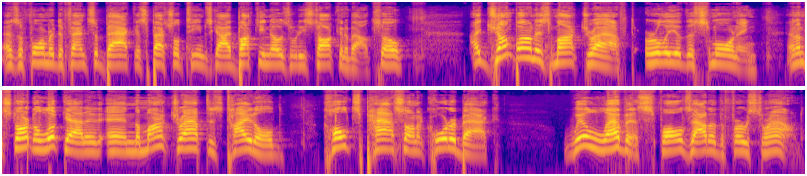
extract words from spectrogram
as a former defensive back, a special teams guy. Bucky knows what he's talking about. So I jump on his mock draft earlier this morning, and I'm starting to look at it, and the mock draft is titled Colts Pass on a Quarterback. Will Levis falls out of the first round.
